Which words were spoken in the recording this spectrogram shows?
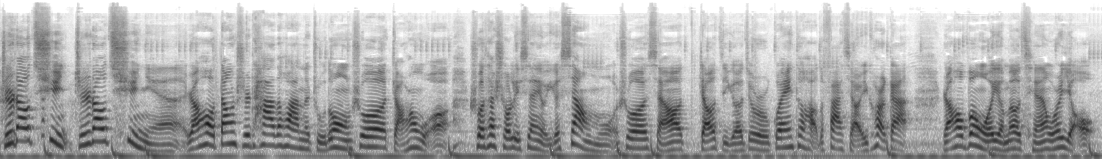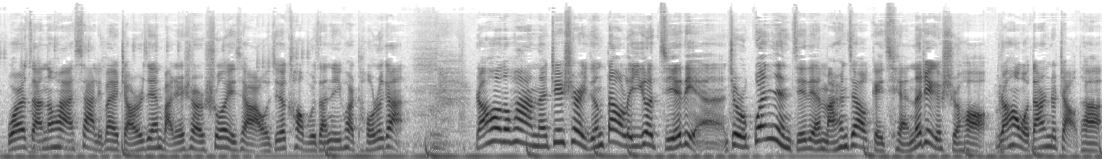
直到去直到去年，然后当时他的话呢，主动说找上我说他手里现在有一个项目，说想要找几个就是关系特好的发小一块儿干，然后问我有没有钱，我说有，我说咱的话下礼拜找时间把这事儿说一下，我觉得靠谱，咱就一块儿投着干。然后的话呢，这事儿已经到了一个节点，就是关键节点，马上就要给钱的这个时候。然后我当时就找他，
